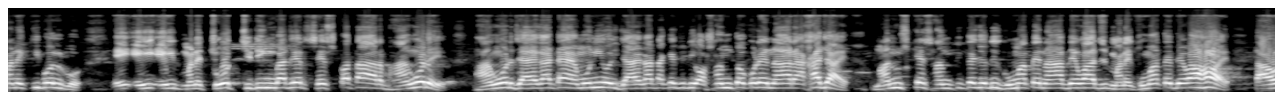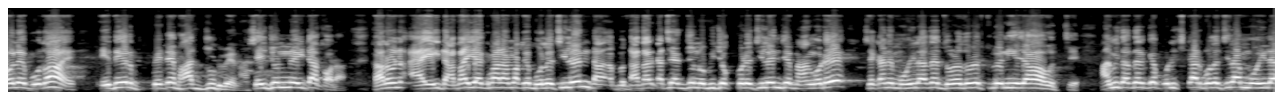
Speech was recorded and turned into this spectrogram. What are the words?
মানে কি বলব, এই এই এই মানে চোর চিটিংবাজের শেষ কথা আর ভাঙরে ভাঙর জায়গাটা এমনই, ওই জায়গাটাকে যদি অশান্ত করে না রাখা যায়, মানুষকে শান্তিতে যদি ঘুমাতে না দেওয়া মানে ঘুমাতে দেওয়া হয়, তাহলে বোধহয় এদের পেটে ভাত জুটবে না, সেই জন্য এইটা করা। কারণ এই দাদাই একবার আমাকে বলেছিলেন দাদার কাছে একজন অভিযোগ করেছিলেন যে ভাঙরে সেখানে মহিলাদের দৌড়ে দৌড়ে তুলে নিয়ে যাওয়া হচ্ছে। আমি তাদেরকে পরিষ্কার বলেছিলাম, মহিলা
